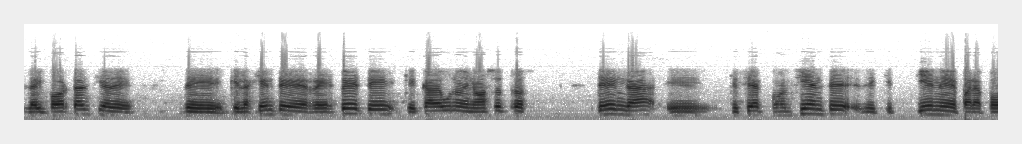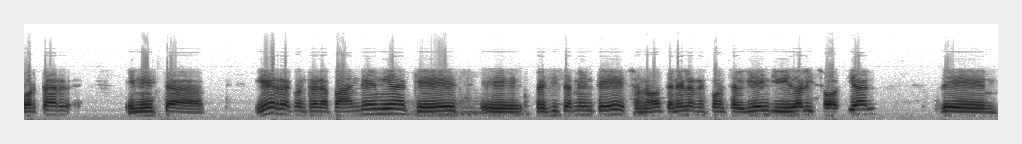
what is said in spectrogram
la importancia de, de, que la gente respete, que cada uno de nosotros tenga, eh, que sea consciente de que tiene para aportar en esta guerra contra la pandemia, que es eh, precisamente eso, ¿no? Tener la responsabilidad individual y social de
